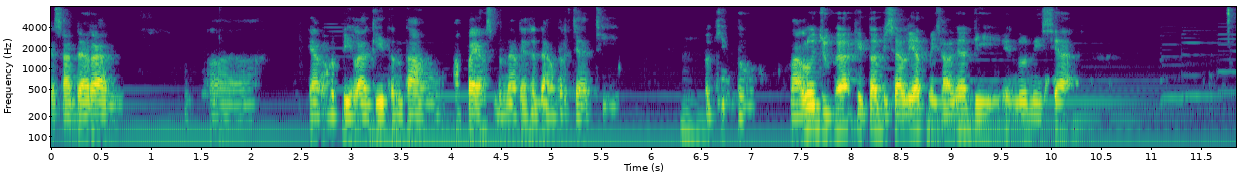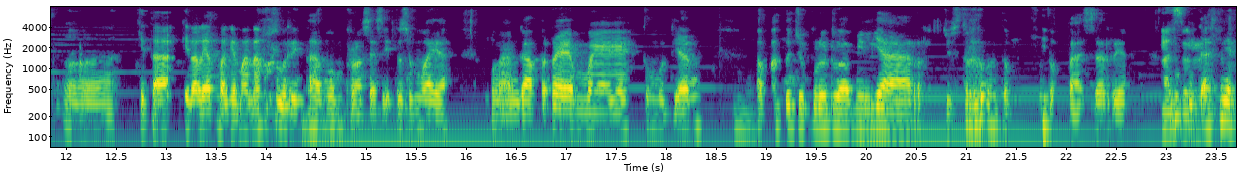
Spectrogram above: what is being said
kesadaran uh, yang lebih lagi tentang apa yang sebenarnya sedang terjadi. Hmm. Begitu. Lalu juga kita bisa lihat misalnya di Indonesia uh, kita kita lihat bagaimana pemerintah memproses itu semua ya menganggap remeh kemudian hmm. apa 72 miliar justru untuk untuk buzzer ya buzzer. bukannya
